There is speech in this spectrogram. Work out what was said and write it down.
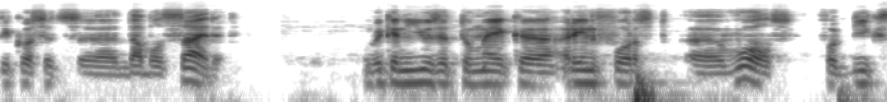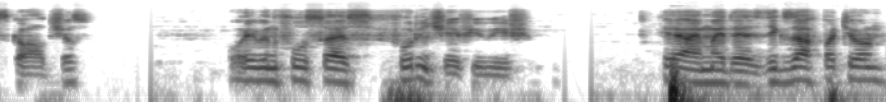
because it's uh, double-sided. We can use it to make uh, reinforced uh, walls for big sculptures or even full-size furniture if you wish. Here I made a zigzag pattern.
